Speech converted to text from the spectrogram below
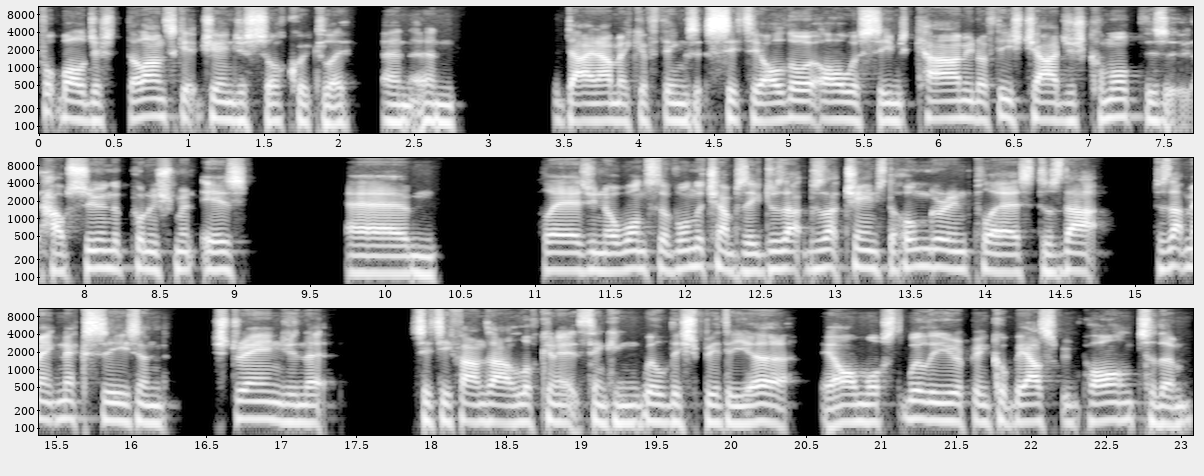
football just the landscape changes so quickly and and the dynamic of things at City, although it always seems calm, you know, if these charges come up, there's how soon the punishment is. Um, players. You know, once they've won the Champions League, does that does that change the hunger in players? Does that does that make next season strange in that City fans are looking at it thinking, will this be the year? It almost will the European Cup be as important to them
